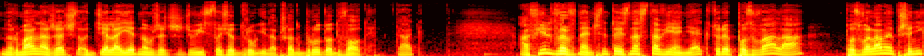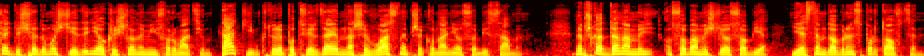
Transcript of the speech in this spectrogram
normalna rzecz, oddziela jedną rzecz rzeczywistość od drugiej, na przykład brud od wody, tak? A filtr wewnętrzny to jest nastawienie, które pozwala, pozwalamy przenikać do świadomości jedynie określonym informacjom, takim, które potwierdzają nasze własne przekonanie o sobie samym. Na przykład dana osoba myśli o sobie, jestem dobrym sportowcem.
